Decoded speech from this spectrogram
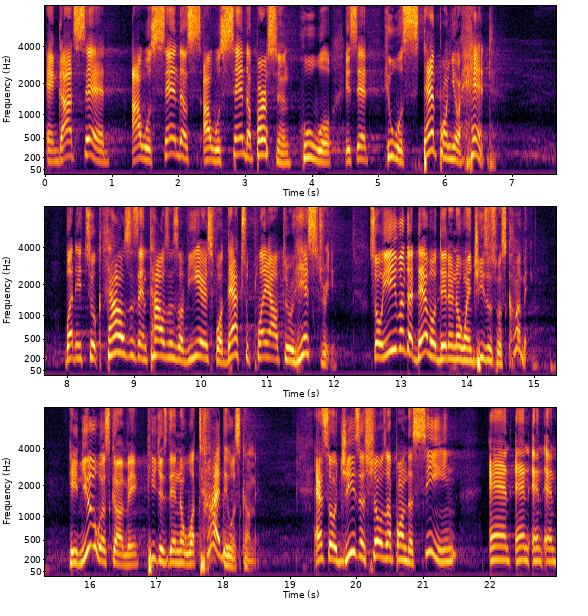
And God said, I will send us, I will send a person who will, he said, he will stamp on your head. But it took thousands and thousands of years for that to play out through history. So even the devil didn't know when Jesus was coming. He knew it was coming, he just didn't know what time it was coming. And so Jesus shows up on the scene, and and and and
